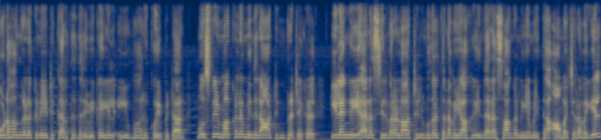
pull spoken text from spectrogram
ஊடகங்களுக்கு நேற்று கருத்து தெரிவிக்கையில் இவ்வாறு குறிப்பிட்டார். முஸ்லிம் மக்களும் இந்த நாட்டின் பிரஜைகள். இலங்கை அரசியல் வரலாற்றில் முதல் தடவையாக இந்த அரசாங்கம் நியமித்த அமைச்சரவையில்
